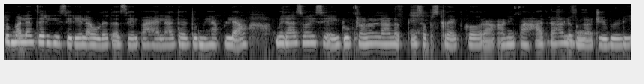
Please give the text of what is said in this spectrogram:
तुम्हाला जर ही सिरियल आवडत असेल पाहायला तर तुम्ही आपल्या मिराज व्हाईस या यूट्यूब चॅनलला नक्की सबस्क्राईब करा आणि पाहत राहा लग्नाची वेळी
